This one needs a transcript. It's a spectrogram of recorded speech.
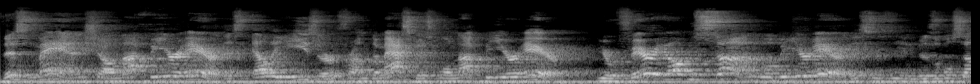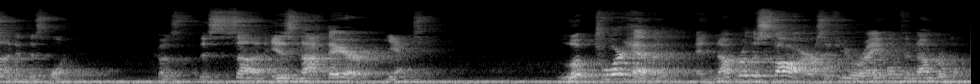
This man shall not be your heir. This Eliezer from Damascus will not be your heir. Your very own son will be your heir. This is the invisible son at this point because the son is not there yet. Look toward heaven and number the stars if you are able to number them.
